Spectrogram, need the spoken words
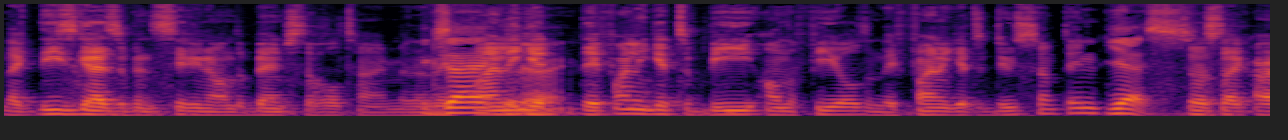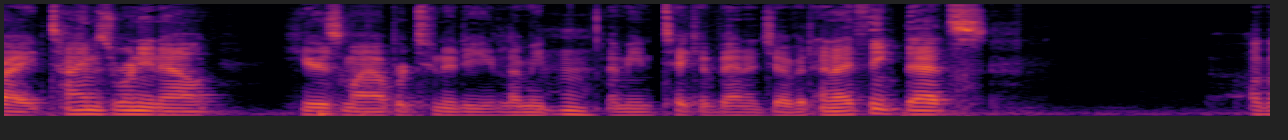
like these guys have been sitting on the bench the whole time, and then Exactly. they finally Right. get they finally get to be on the field, and they finally get to do something. Yes. So it's like, all right, time's running out. Here's my opportunity. Let me Mm-hmm. let me take advantage of it. And I think that's uh,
